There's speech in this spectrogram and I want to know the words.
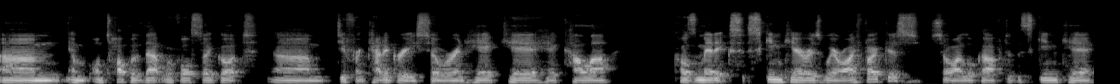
Um, and on top of that, we've also got um, different categories. So we're in hair care, hair color, cosmetics, skincare is where I focus. So I look after the skincare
